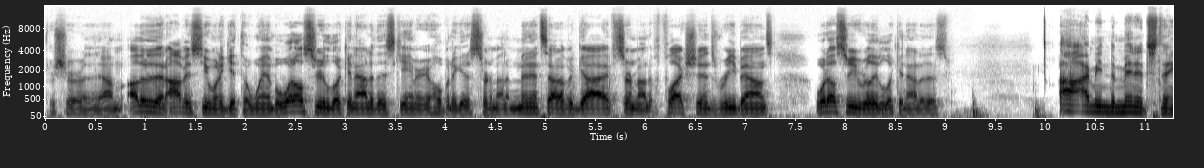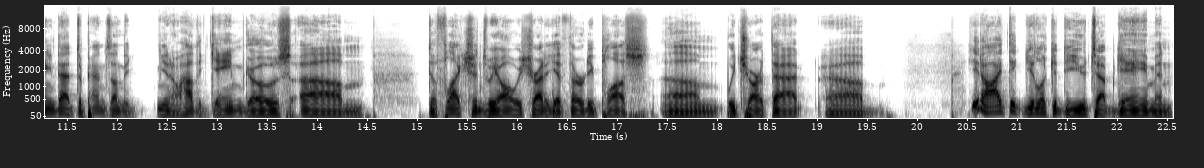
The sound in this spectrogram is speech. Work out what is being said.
For sure. And um, other than obviously you want to get the win, but what else are you looking out of this game? Are you hoping to get a certain amount of minutes out of a guy, a certain amount of deflections, rebounds? What else are you really looking out of this? Uh, I mean, the minutes thing that depends on the you know how the game goes. Um, deflections, we always try to get thirty plus. Um, we chart that. Uh, you know, I think you look at the UTEP game and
